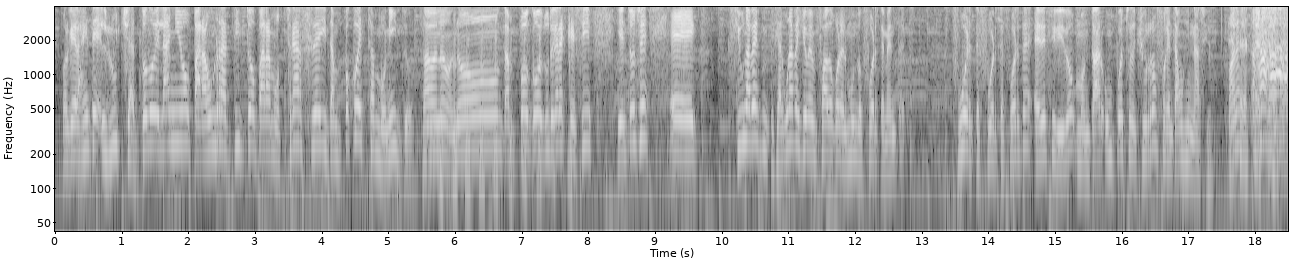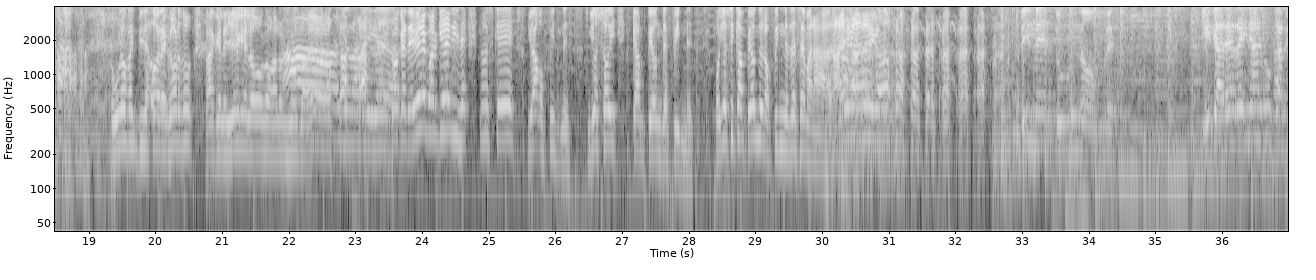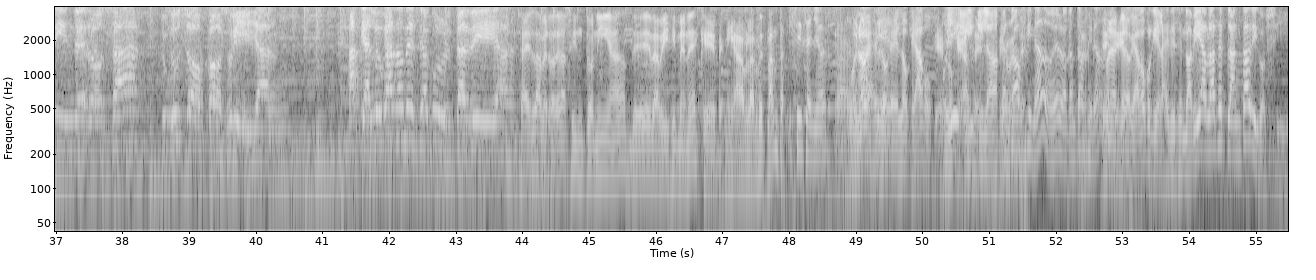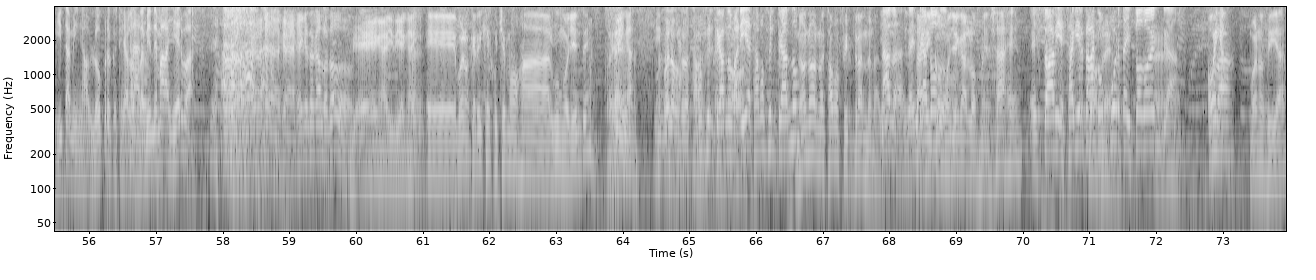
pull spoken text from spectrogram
Porque la gente lucha todo el año para un ratito, para mostrarse y tampoco es tan bonito. ¿sabes? No, no, tampoco, tú te crees que sí. Y entonces, eh, si una vez, si alguna vez yo me enfado con el mundo fuertemente, fuerte, fuerte, fuerte, he decidido montar un puesto de churros frente a un gimnasio, ¿vale? Con unos ventiladores gordos para que le lleguen los, los a los Ah, notas, ¿eh? Porque te viene cualquiera y dice, no, es que yo hago fitness, yo soy campeón de fitness. Pues yo soy campeón de los fitness de semana. Ahí, Dime tu nombre y te haré reina en un jardín de rosas. Tus ojos brillan hacia el lugar donde se oculta el día. Esta es la verdadera sintonía de David Jiménez que venía a hablar de plantas. Sí, señor. Bueno, es lo, es. es lo que hago. Es lo Oye, que y, hace, y lo ha cantado afinado, ¿eh? Lo ha cantado afinado. Bueno, Sí, es que sí. lo que hago porque la gente diciendo, ¿había hablas de planta? Digo, sí, también hablo, pero que estoy hablando Claro. también de malas hierbas. Hay que tocarlo todo. Bien ahí, bien ahí. Eh, bueno, ¿queréis que escuchemos a algún oyente? Venga, ¿Eh? sí, bueno, pero estamos filtrando, María, estamos filtrando. No, no, no estamos filtrando nada. Nada, Tal y todo. como llegan los mensajes. Esto abi- está abierta la Hombre. compuerta y todo entra. Hola, buenos días.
